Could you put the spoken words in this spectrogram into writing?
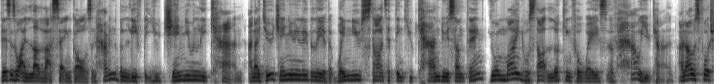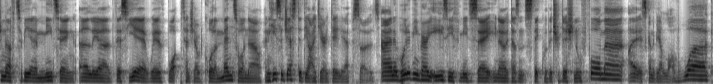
This is what I love about setting goals and having the belief that you genuinely can. And I do genuinely believe that when you start to think you can do something, your mind will start looking for ways of how you can. And I was fortunate enough to be in a meeting earlier this year with what potentially I would call a mentor now. And he suggested the idea of daily episodes. And it would have been very easy for me to say, you know, it doesn't stick with the traditional format. It's going to be a lot of work.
